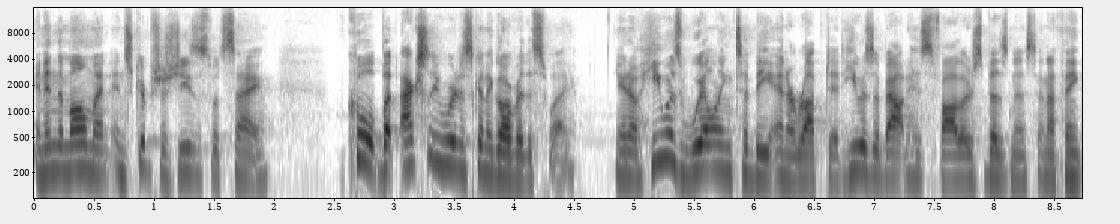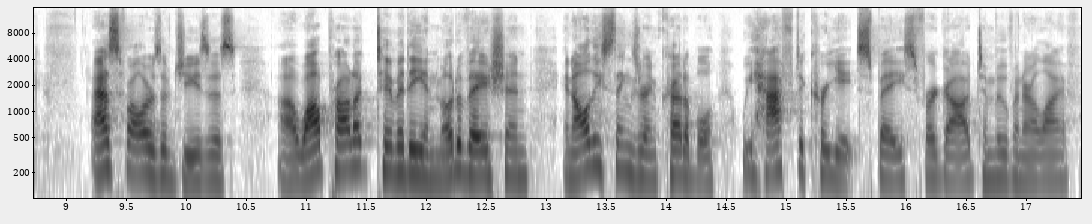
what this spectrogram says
And in the moment in scriptures, Jesus would say, Cool, but actually, we're just going to go over this way. You know, he was willing to be interrupted, he was about his father's business. And I think as followers of Jesus, uh, while productivity and motivation and all these things are incredible, we have to create space for God to move in our life.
